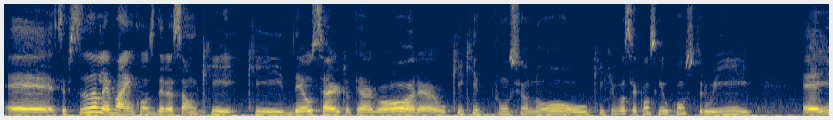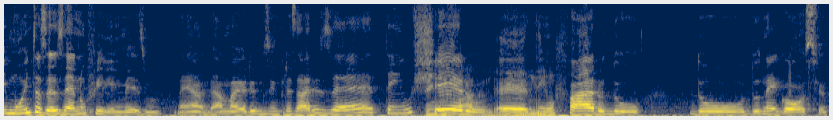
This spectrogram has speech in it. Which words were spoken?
É, você precisa levar em consideração que, que deu certo até agora, o que, que funcionou, o que, que você conseguiu construir. É, e muitas vezes é no feeling mesmo. Né? A, a maioria dos empresários é, tem o tem cheiro, o é, tem o faro do, do, do negócio.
